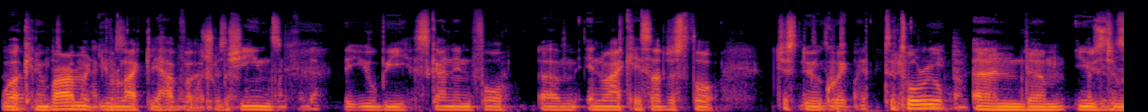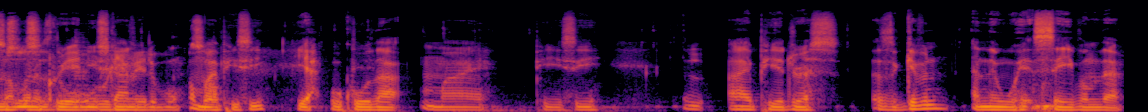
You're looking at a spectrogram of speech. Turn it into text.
working environment, you'll likely have virtual machines that you'll be scanning for. Um, in my case, I just thought just do a quick tutorial and um, use the resources to create a new scan available on my PC. Yeah, we'll call that my PC IP address as a given, and then we'll hit save on there.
